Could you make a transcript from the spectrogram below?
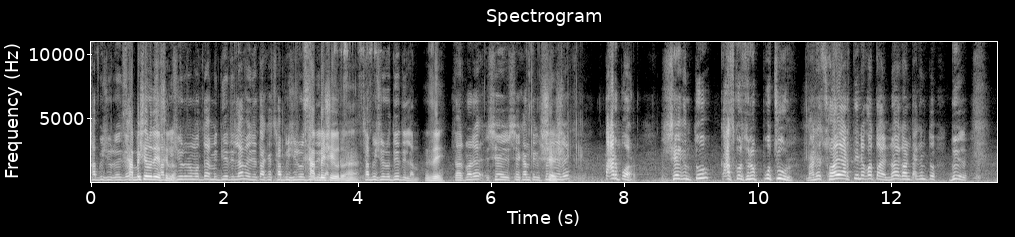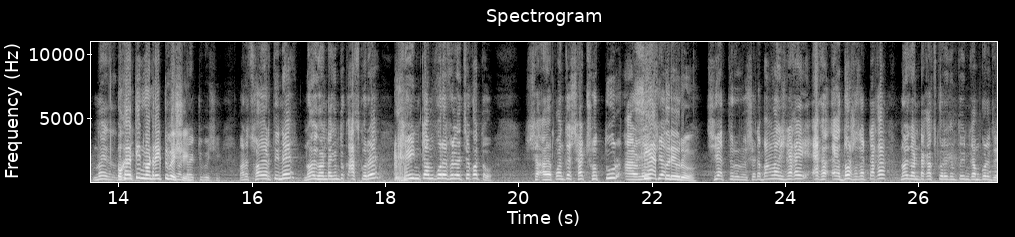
ছাব্বিশ ইউরো ছাব্বিশ ইউরো দিয়েছিল। 26 ইউরোর মধ্যে আমি দিয়ে দিলাম এই যে তাকে ছাব্বিশ ইউরো ছাব্বিশ। ইউরো হ্যাঁ ছাব্বিশ ইউরো দিয়ে দিলাম জি তারপরে সে সেখান থেকে শুরু। নেবে তারপর সে কিন্তু কাজ করছিল প্রচুর। মানে ছয় আর তিনে কত হয়? নয় ঘণ্টা কিন্তু দুই ওখানে তিন ঘণ্টা একটু বেশি। একটু বেশি। মানে ছয় আর তিনে নয় ঘণ্টা কিন্তু কাজ করে সে ইনকাম করে ফেলেছে কত? পঞ্চাশ ষাট সত্তর আর 76 ইউরো। ছিয়াত্তর। ইউরো সেটা বাংলাদেশ টাকায় এক দশ হাজার টাকা নয় ঘণ্টা কাজ করে কিন্তু ইনকাম করেছে।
